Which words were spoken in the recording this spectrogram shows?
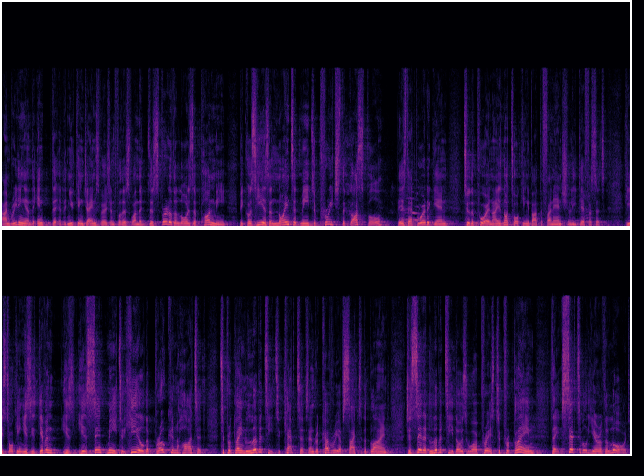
I'm reading in the, in the, the, New King James Version for this one. The, the Spirit of the Lord is upon me because He has anointed me to preach the gospel. There's that word again to the poor. Now, He's not talking about the financially deficit. He's talking, he's, he's given, he's, he's sent me to heal the brokenhearted, to proclaim liberty to captives and recovery of sight to the blind, to set at liberty those who are oppressed, to proclaim the acceptable year of the Lord.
